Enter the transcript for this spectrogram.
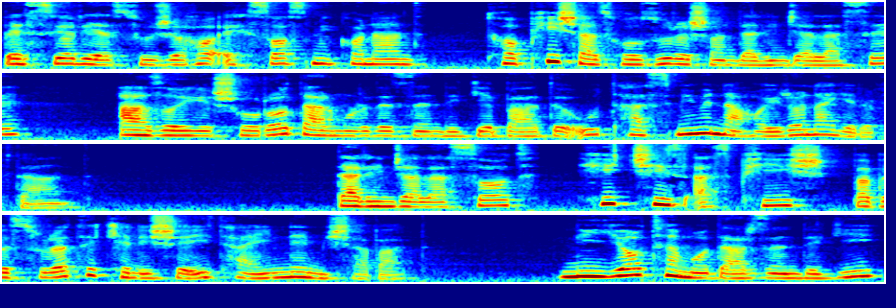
بسیاری از سوژه ها احساس می کنند تا پیش از حضورشان در این جلسه اعضای شورا در مورد زندگی بعد او تصمیم نهایی را نگرفتند. در این جلسات هیچ چیز از پیش و به صورت کلیشه‌ای تعیین نمی شود. نیات ما در زندگی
